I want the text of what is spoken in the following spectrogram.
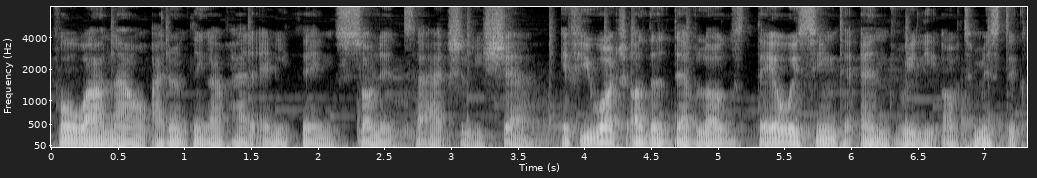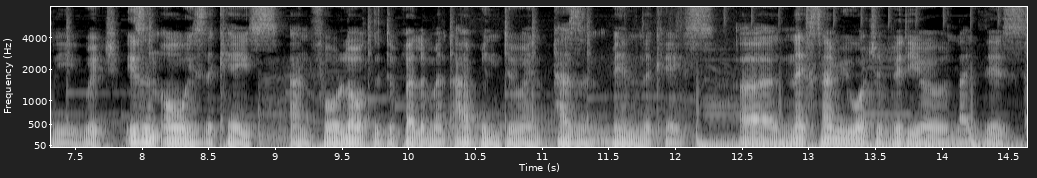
for a while now I don't think I've had anything solid to actually share. If you watch other devlogs they always seem to end really optimistically which isn't always the case and for a lot of the development I've been doing hasn't been the case. Uh, next time you watch a video like this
